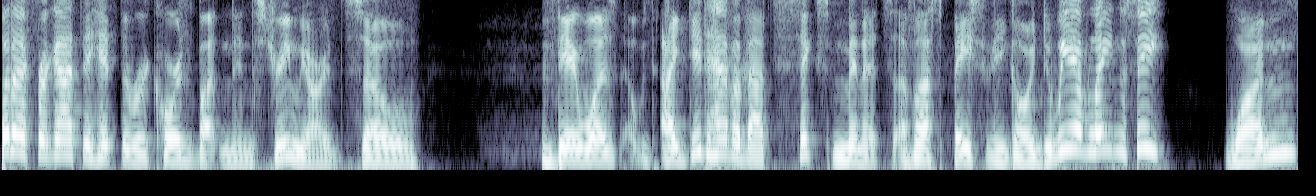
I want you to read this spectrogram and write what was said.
But I forgot to hit the record button in StreamYard. So there was, I did have about six minutes of us basically going, Do we have latency? One,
